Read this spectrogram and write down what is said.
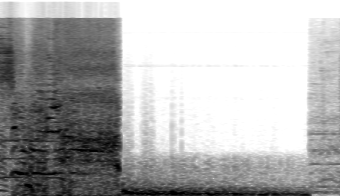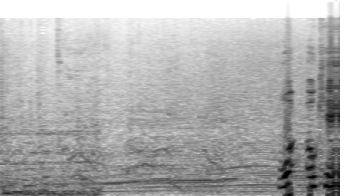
Super What? Okay.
